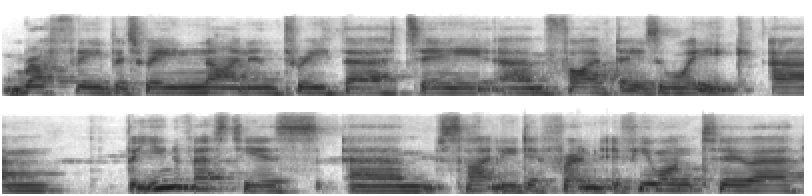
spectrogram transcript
roughly between nine and three thirty, um, five days a week. Um, but university is um, slightly different. If you want to uh,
